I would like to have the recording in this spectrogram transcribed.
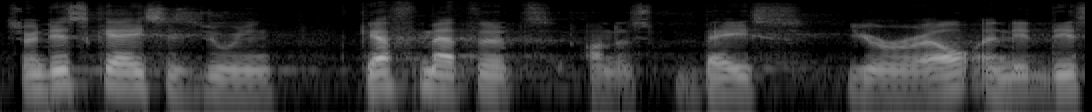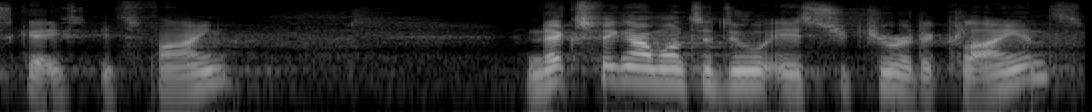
So in this case, it's doing get method on this base URL, and in this case, it's fine. Next thing I want to do is secure the client.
